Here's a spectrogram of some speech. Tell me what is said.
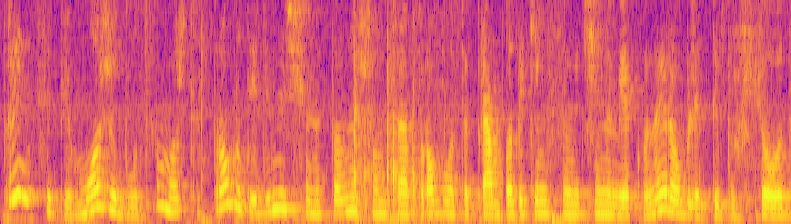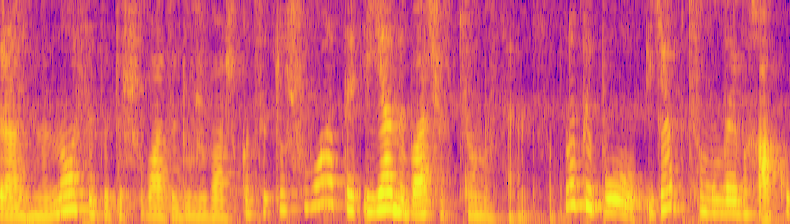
в принципі, може бути. Ви можете спробувати. Єдине, що не впевнена, що вам треба пробувати прям по таким самим чином, як вони роблять, типу, все одразу наносити, тушувати. Дуже важко це тушувати. І я не бачу в цьому сенсу. Ну, типу, я б цьому лайфхаку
